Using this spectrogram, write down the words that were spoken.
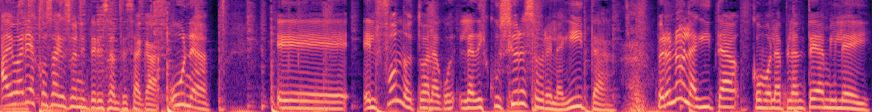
hay varias cosas que son interesantes acá. Una, eh, el fondo de toda la, la discusión es sobre la guita. Pero no la guita como la plantea mi ley.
